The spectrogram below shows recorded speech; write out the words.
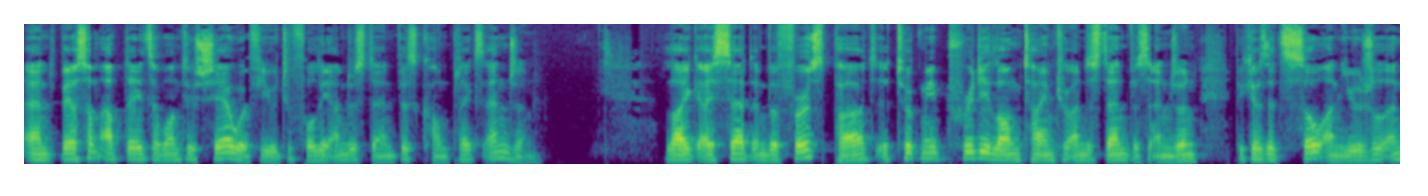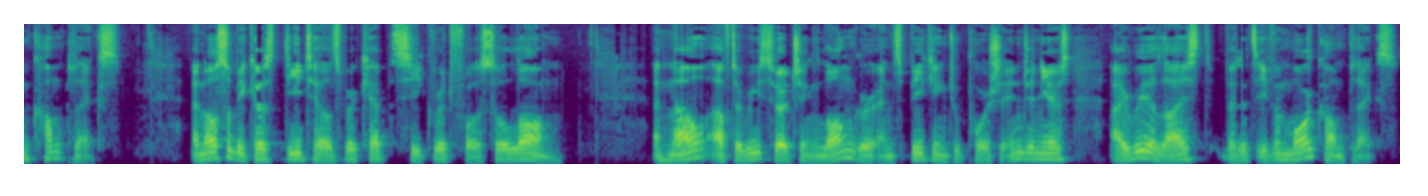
and there are some updates I want to share with you to fully understand this complex engine. Like I said in the first part, it took me pretty long time to understand this engine because it's so unusual and complex, and also because details were kept secret for so long. And now, after researching longer and speaking to Porsche engineers, I realized that it's even more complex.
